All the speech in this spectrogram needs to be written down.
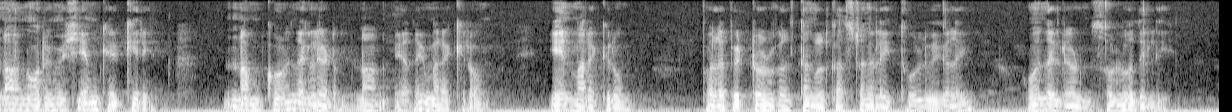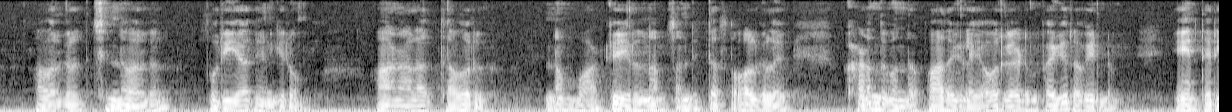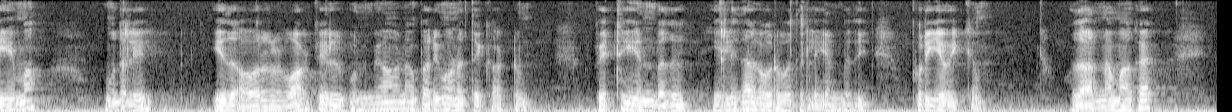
நான் ஒரு விஷயம் கேட்கிறேன். நம் குழந்தைகளிடம் நாம் எதை மறைக்கிறோம்? ஏன் மறைக்கிறோம்? பல பெற்றோர்கள் தங்கள் கஷ்டங்களை தோல்விகளை குழந்தைகளிடம் சொல்வதில்லை. அவர்கள் சின்னவர்கள் புரியாது என்கிறோம். ஆனால் அது தவறு. நம் வாழ்க்கையில் நாம் சந்தித்த சவால்களை கடந்து வந்த பாதைகளை அவர்களிடம் பகிர வேண்டும். ஏன் தெரியுமா? முதலில் இது அவர்கள் வாழ்க்கையில் உண்மையான பரிமாணத்தை காட்டும். வெற்றி என்பது எளிதாக வருவதில்லை என்பதை புரிய வைக்கும். உதாரணமாக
